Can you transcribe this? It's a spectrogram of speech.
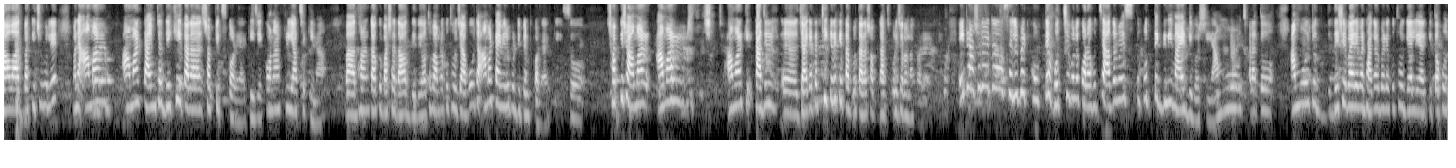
দাওয়াত বা কিছু হলে মানে আমার আমার টাইমটা দেখেই তারা সব ফিক্স করে আর কি যে কণা ফ্রি আছে কিনা। বা ধরেন কাউকে বাসায় দাওয়াত দিবে অথবা আমরা কোথাও যাব ওটা আমার টাইমের উপর ডিপেন্ড করে আর কি। সো সবকিছু আমার আমার আমার কাজের জায়গাটা ঠিক রেখে তারপর তারা সব কাজ পরিচালনা করে এটা আসলে এটা সেলিব্রেট করতে হচ্ছে বলে করা হচ্ছে। আদারওয়াইজ তো প্রত্যেক দিনই মায়ের দিবসই। আম্মু ছাড়া তো, আম্মু একটু দেশের বাইরে বা ঢাকার বাইরে কোথাও গেলে আর কি তখন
